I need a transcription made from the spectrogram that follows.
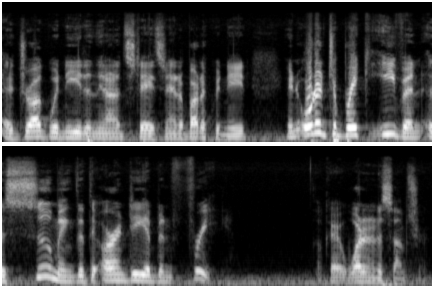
a drug would need in the United States, an antibiotic would need, in order to break even, assuming that the R&D had been free. Okay, what an assumption.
